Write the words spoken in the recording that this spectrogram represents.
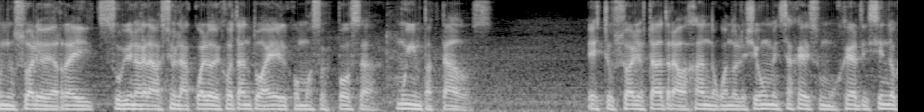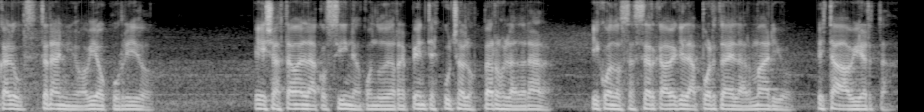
Un usuario de Reddit subió una grabación la cual lo dejó tanto a él como a su esposa muy impactados. Este usuario estaba trabajando cuando le llegó un mensaje de su mujer diciendo que algo extraño había ocurrido. Ella estaba en la cocina cuando de repente escucha a los perros ladrar y cuando se acerca ve que la puerta del armario estaba abierta.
